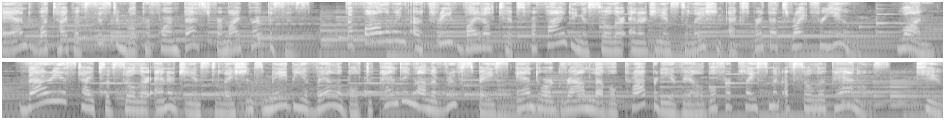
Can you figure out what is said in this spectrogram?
And what type of system will perform best for my purposes? The following are three vital tips for finding a solar energy installation expert that's right for you. 1. Various types of solar energy installations may be available depending on the roof space and or ground level property available for placement of solar panels. 2.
